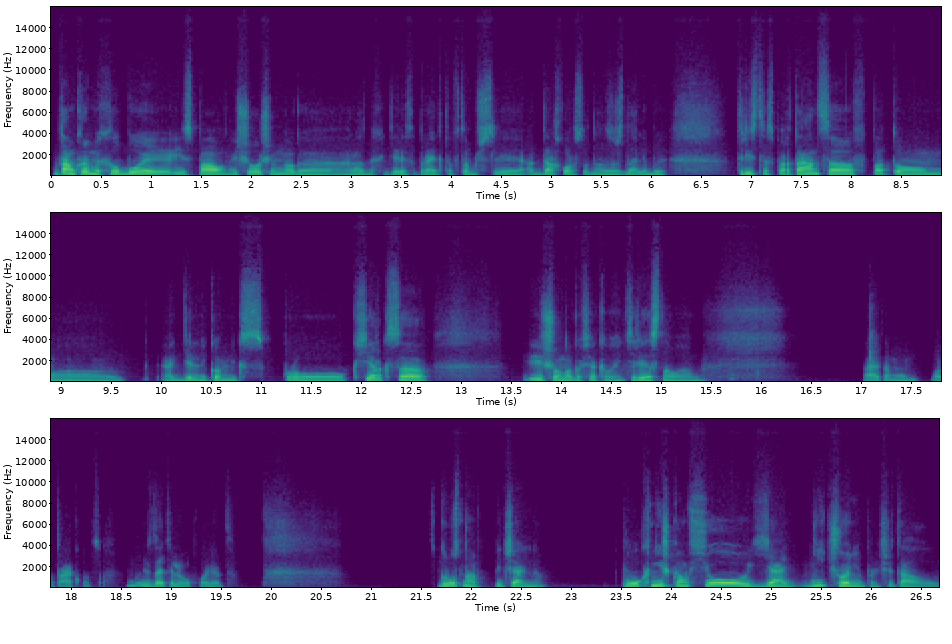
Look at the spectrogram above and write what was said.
Ну, там, кроме Hellboy и Spawn, еще очень много разных интересных проектов, в том числе от Dark Horse нас ждали бы 300 спартанцев, потом э, отдельный комикс про Ксеркса и еще много всякого интересного. Поэтому вот так вот. Ну, издатели уходят. Грустно, печально. По книжкам все, я ничего не прочитал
